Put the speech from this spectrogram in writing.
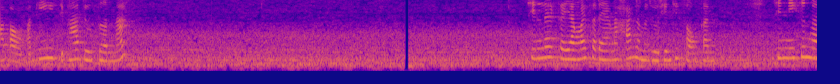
มาต่อกันที่ 15 จูเซินนะชิ้นแรกจะยังไม่แสดงนะคะ เรามาดูชิ้นที่ 2 กัน ชิ้นนี้ขึ้นมา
